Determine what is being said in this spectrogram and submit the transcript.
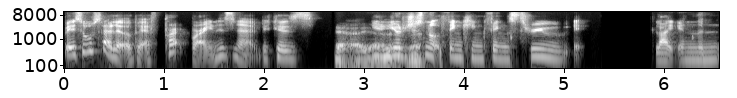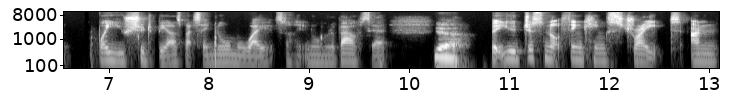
but it's also a little bit of prep brain isn't it because Yeah, yeah. you, you're just not thinking things through like in the way you should be i was about to say normal way it's nothing normal about it Yeah, but you're just not thinking straight and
